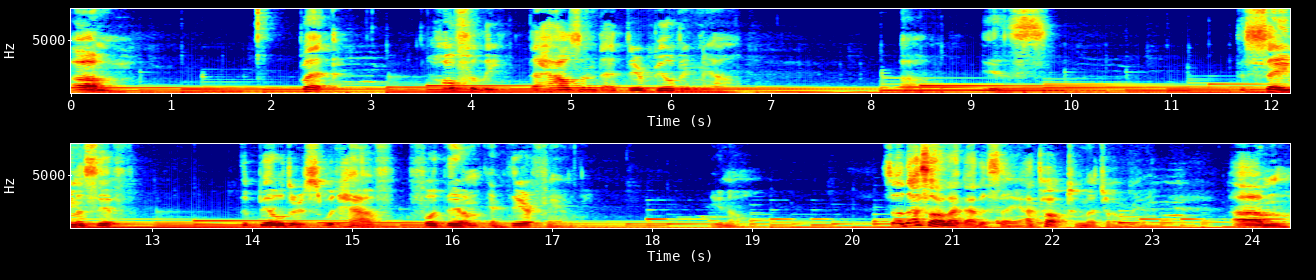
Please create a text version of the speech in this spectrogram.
Um, but hopefully, the housing that they're building now same as if the builders would have for them and their family, you know. So that's all I gotta say. I talked too much already. Um,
